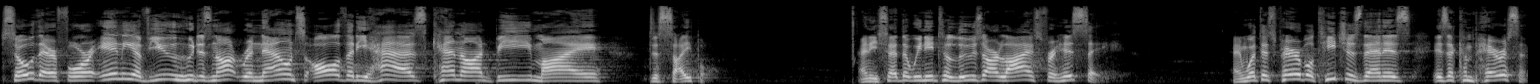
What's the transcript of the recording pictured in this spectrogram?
so therefore, any of you who does not renounce all that he has cannot be my disciple. And he said that we need to lose our lives for his sake. And what this parable teaches then is, is a comparison.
